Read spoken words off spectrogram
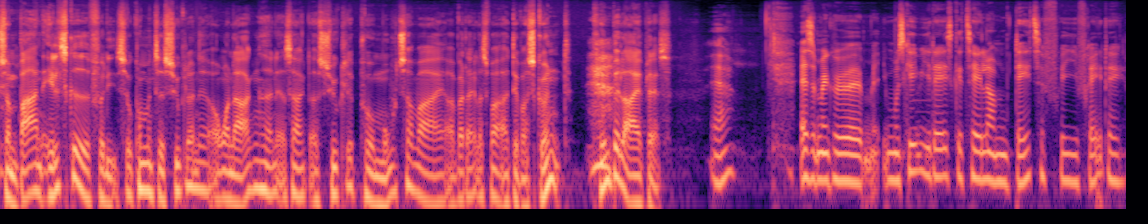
som barn elskede, fordi så kunne man tage cyklerne over nakken, havde jeg sagt, og cykle på motorveje og hvad der ellers var, og det var skønt. Kæmpe legeplads. Ja, Altså, man kan, måske vi i dag skal tale om datafri fredag.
